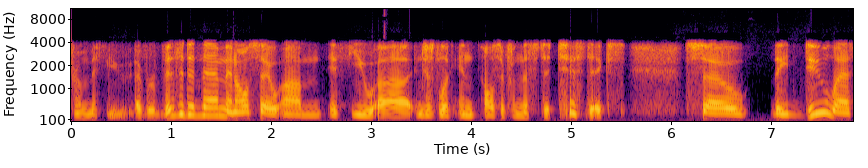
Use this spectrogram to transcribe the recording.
from if you ever visited them, and also um, if you uh, just look, and also from the statistics. So they do less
